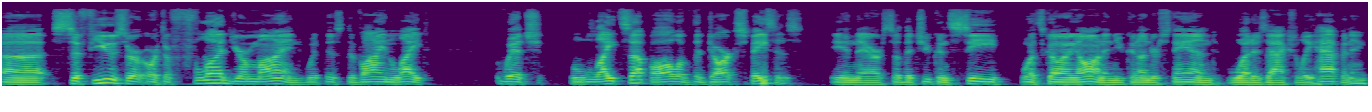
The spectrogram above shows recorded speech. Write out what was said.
uh, suffuse or, or to flood your mind with this divine light, which lights up all of the dark spaces in there so that you can see what's going on and you can understand what is actually happening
